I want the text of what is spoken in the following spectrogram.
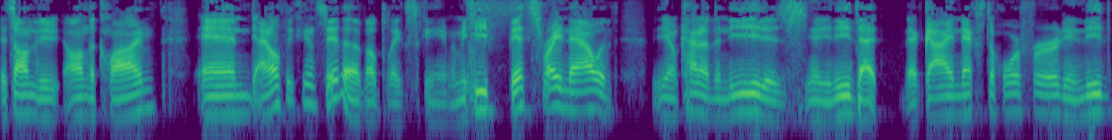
it's on the, on the climb. And I don't think you can say that about Blake's game. I mean, he fits right now with, you know, kind of the need is, you know, you need that, that guy next to Horford. You need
